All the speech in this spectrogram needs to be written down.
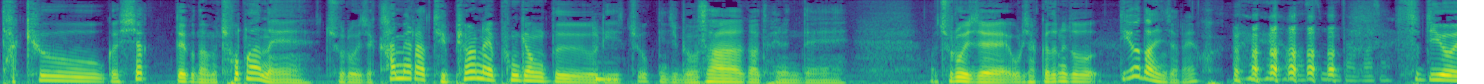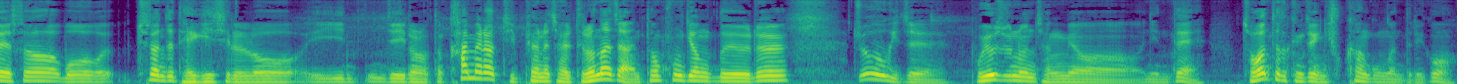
다큐가 시작되고 나면 초반에 주로 이제 카메라 뒤편의 풍경들이 음. 쭉 이제 묘사가 되는데 주로 이제 우리 작가들은 또 뛰어다니잖아요. 맞습니다. 맞아요. 스튜디오에서 뭐 출연자 대기실로 이, 이제 이런 어떤 카메라 뒤편에 잘 드러나지 않던 풍경들을 쭉 이제 보여주는 장면인데 저한테도 굉장히 익숙한 공간들이고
